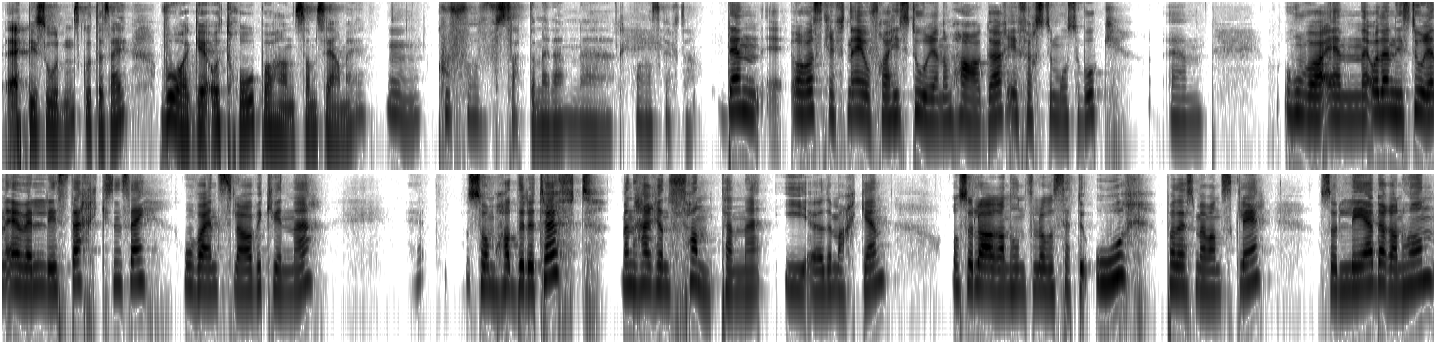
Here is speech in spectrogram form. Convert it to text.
episoden, skulle jeg si. 'Våge å tro på Han som ser meg'. Mm. Hvorfor satte vi den uh, overskriften? Den eh, overskriften er jo fra historien om Hagar i første Mosebok. Um, hun var en, og den historien er veldig sterk, syns jeg. Hun var en slavekvinne eh, som hadde det tøft, men Herren fant henne i ødemarken. Og så lar han hun få lov å sette ord på det som er vanskelig. Så leder han hun,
